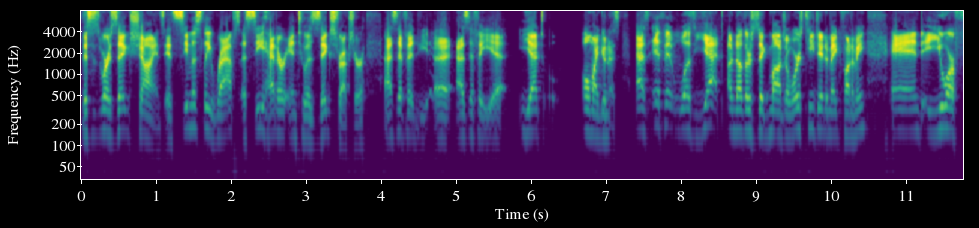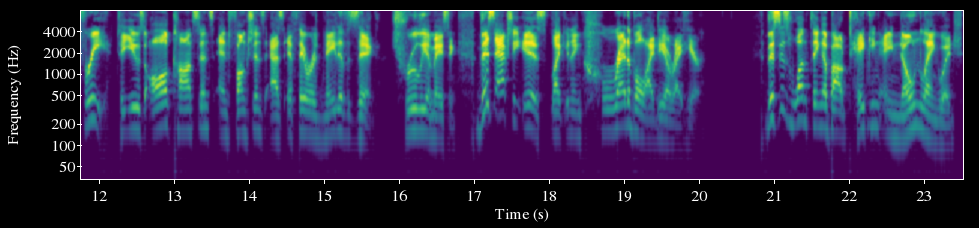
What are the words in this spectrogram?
This is where Zig shines. It seamlessly wraps a C header into a Zig structure as if it uh, as if it yet, yet oh my goodness, as if it was yet another Zig module. Where's TJ to make fun of me? And you are free to use all constants and functions as if they were native Zig. Truly amazing. This actually is like an incredible idea right here. This is one thing about taking a known language,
